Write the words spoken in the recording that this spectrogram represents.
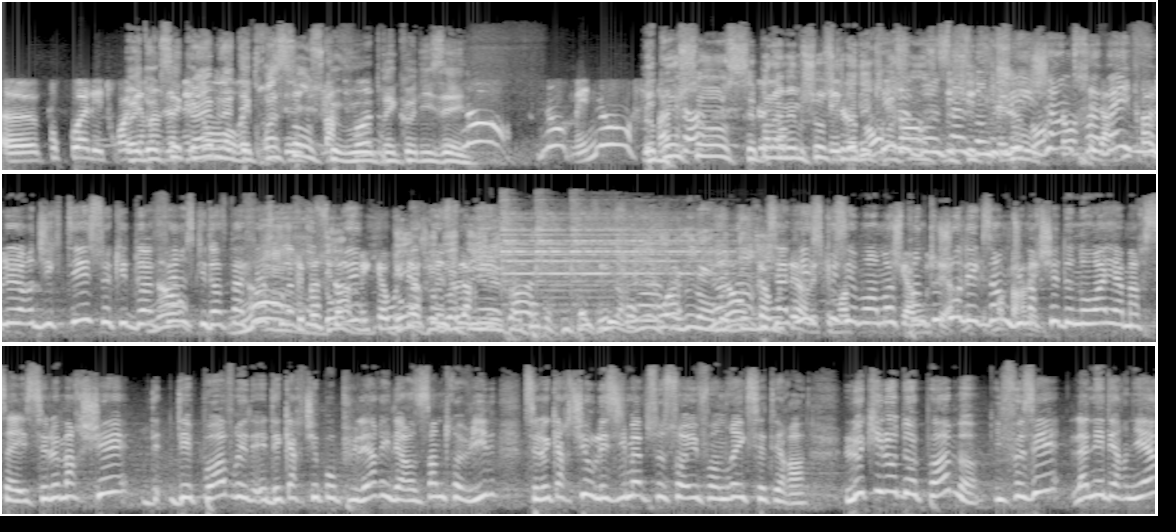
Euh, pourquoi les trois Ouais, gamins donc c'est quand même la décroissance que vous préconisez. Non, mais non. Le pas bon ça. sens, c'est pas la même chose que le la est le bon sens Donc les gens travaillent, vous leur dicter ce qu'ils doivent Non. faire, ce qu'ils doivent pas Non, faire, ce qu'ils doivent pas consommer. mais Non, Non, laissez-moi- excusez-moi, moi je prends toujours l'exemple du marché de Noailles à Marseille. C'est le marché des- des pauvres et des quartiers populaires, il est en centre-ville, c'est le quartier où les immeubles se sont effondrés, etc. Le kilo de pommes, il faisait l'année dernière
